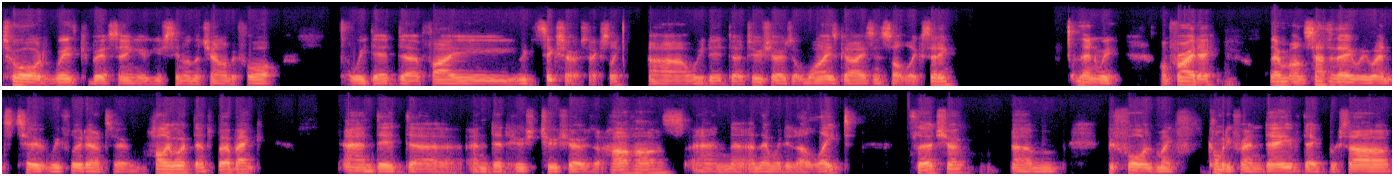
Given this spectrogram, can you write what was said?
toured with Kabir Singh, who you've seen on the channel before. We did uh, five, we did six shows actually. Uh, we did uh, two shows at Wise Guys in Salt Lake City. Then we, on Friday, then on Saturday we went to, we flew down to Hollywood, down to Burbank, and did uh, and did two shows at Ha Ha's, and uh, and then we did a late third show. Um, before my comedy friend Dave, Dave Broussard,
